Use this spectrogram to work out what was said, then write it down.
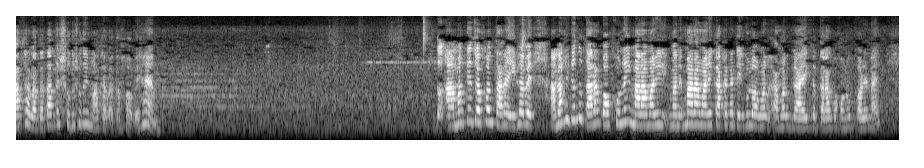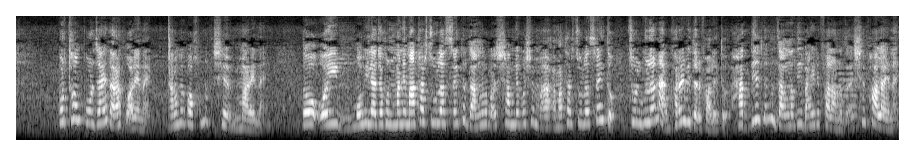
মাথা ব্যথা, তাদের শুধু শুধুই মাথা ব্যথা হবে হ্যাঁ? তো আমাকে যখন তারা এইভাবে, আমাকে কিন্তু তারা কখনোই মারামারি মানে মারামারি কাটাকাটি এগুলো আমার আমার গায়ে তারা কখনো করে নাই। প্রথম পর্যায়ে তারা করে নাই। আমাকে কখনো সে মারে নাই। তো ওই মহিলা যখন মানে মাথার চুল আশ্রাইতো, জানলার সামনে বসে মাথার চুল আশ্রাইতো, চুলগুলো না ঘরের ভিতরে ফালাইতো। হাত দিয়ে কিন্তু জানলা দিয়ে বাইরে ফালানো যায়, সে ফালায় নাই।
